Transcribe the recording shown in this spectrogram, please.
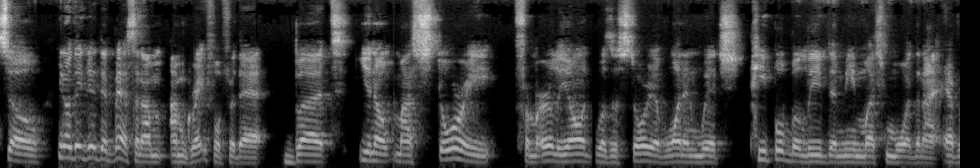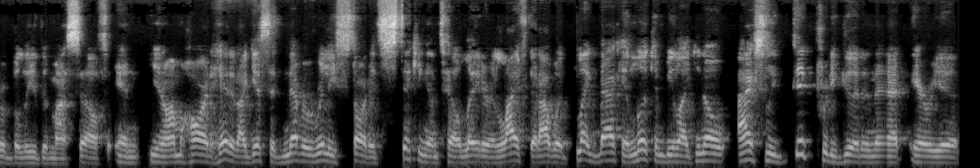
So, you know, they did their best and I'm, I'm grateful for that. But, you know, my story from early on was a story of one in which people believed in me much more than I ever believed in myself. And, you know, I'm hard headed. I guess it never really started sticking until later in life that I would like back and look and be like, you know, I actually did pretty good in that area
